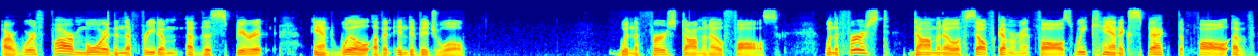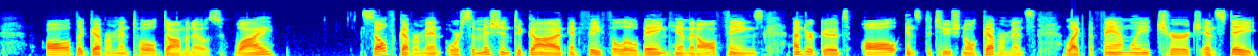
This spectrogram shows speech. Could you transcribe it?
are worth far more than the freedom of the spirit and will of an individual. When the first domino falls, when the first domino of self government falls, we can expect the fall of all the governmental dominoes. Why? Self government or submission to God and faithful obeying Him in all things undergirds all institutional governments, like the family, church, and state.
